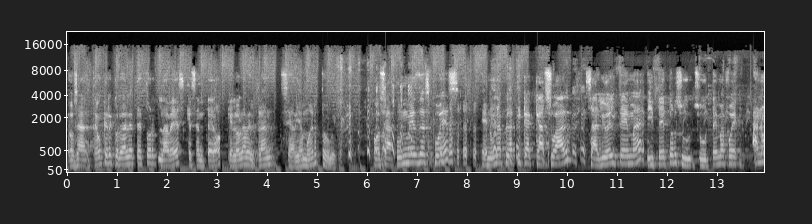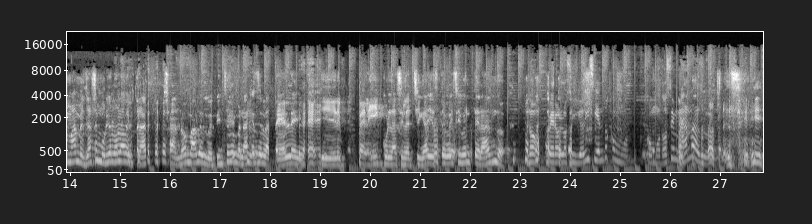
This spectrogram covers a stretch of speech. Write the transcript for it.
o sea, tengo que recordarle a Tetor la vez que se enteró que Lola Beltrán se había muerto, güey. O sea, un mes después, en una plática casual, salió el tema y Tetor, su, su tema fue, ah, no mames, ya se murió Lola Beltrán. O sea, no mames, güey, pinches homenajes en la tele y, y películas y la chingada. Y este güey se iba enterando. No, pero lo siguió diciendo como, como dos semanas, güey. Sí,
